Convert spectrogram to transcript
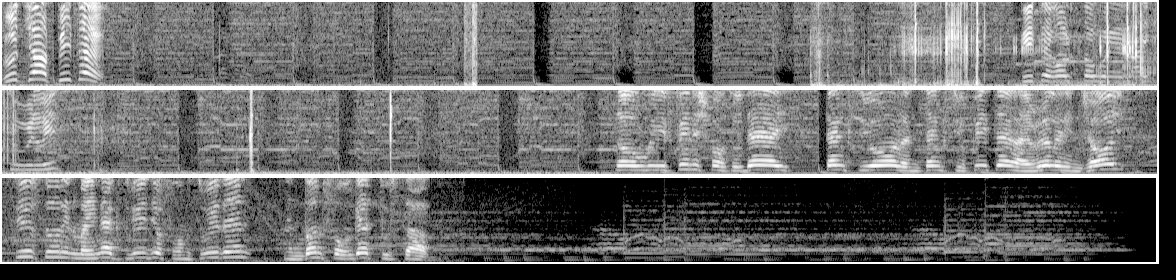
Good job, Peter! Peter also uh, like to release. So we finish for today. Thanks you all and thanks you Peter. I really enjoy. See you soon in my next video from Sweden and don't forget to sub.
